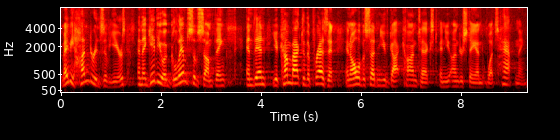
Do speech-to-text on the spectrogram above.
maybe hundreds of years, and they give you a glimpse of something. And then you come back to the present, and all of a sudden you've got context and you understand what's happening.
